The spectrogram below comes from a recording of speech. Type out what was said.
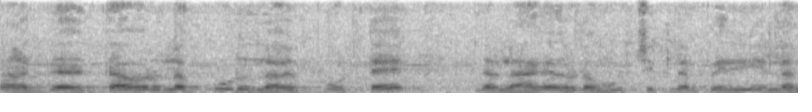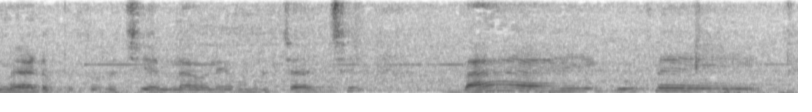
நான் த தவறுலாம் கூடுதலாகவே போட்டேன். இந்த விளாக் அதோட முடிச்சுக்கலாம். பெரிய எல்லாமே அடுப்பு துடைச்சி எல்லா வேலையும் முடிச்சாச்சு. பாய் குட் நைட்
